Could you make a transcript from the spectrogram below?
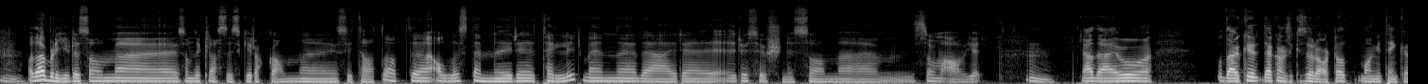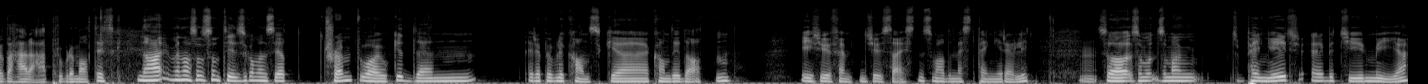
Mm. og da blir det som, eh, som det klassiske Rokkan-sitatet, at eh, alle stemmer eh, teller, men det er ressursene som, som avgjør. Mm. Ja, det er jo Og det er, ikke, det er kanskje ikke så rart at mange tenker at det her er problematisk. Nei, men altså samtidig så kan man si at Trump var jo ikke den republikanske kandidaten i 2015-2016 som hadde mest penger heller. Mm. Så, så, så man så penger eh, betyr mye,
